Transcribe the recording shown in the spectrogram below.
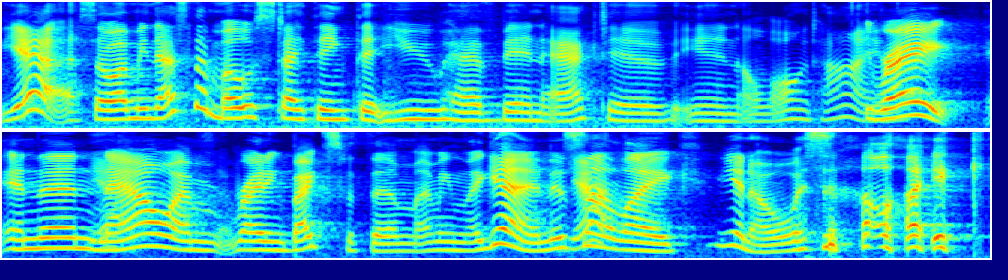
Yeah. So I mean, that's the most I think that you have been active in a long time. Right. And then Yeah, now I'm riding bikes with them. I mean, again, it's Yeah. not like, you know, it's not like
